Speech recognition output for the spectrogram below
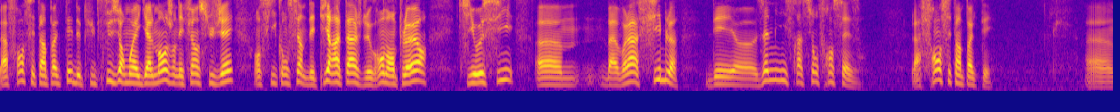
La France est impactée depuis plusieurs mois également. J'en ai fait un sujet en ce qui concerne des piratages de grande ampleur qui aussi euh, bah voilà, ciblent des euh, administrations françaises. La France est impactée. Euh,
